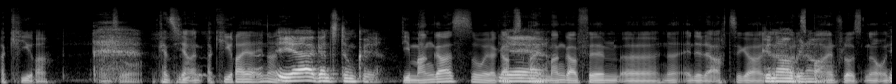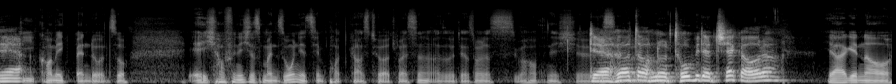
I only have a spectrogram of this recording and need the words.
Akira. Und so. Kannst du dich an Akira erinnern? Ja, ganz dunkel. Die Mangas, so, da gab es ja. einen Manga-Film äh, ne, Ende der 80er, der Genau, hat alles genau. beeinflusst, ne? Und ja. die Comicbände und so. Ich hoffe nicht, dass mein Sohn jetzt den Podcast hört, weißt du? Also der soll das überhaupt nicht. äh, Der wissen, hört auch nur Tobi der Checker, oder? Ja, genau.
